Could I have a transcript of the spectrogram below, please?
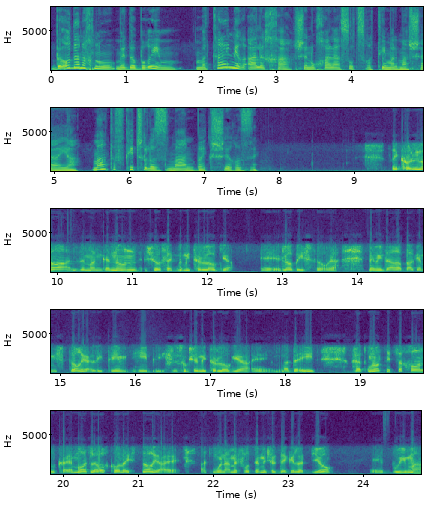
בעוד אנחנו מדברים, מתי נראה לך שנוכל לעשות סרטים על מה שהיה? מה התפקיד של הזמן בהקשר הזה? קולנוע זה מנגנון שעוסק במיתולוגיה. אה, לא בהיסטוריה. במידה רבה גם היסטוריה לעיתים היא סוג של מיתולוגיה אה, מדעית. והתמונות ניצחון קיימות לאורך כל ההיסטוריה. אה, התמונה המפורסמת של דגל הדיו בוימה.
